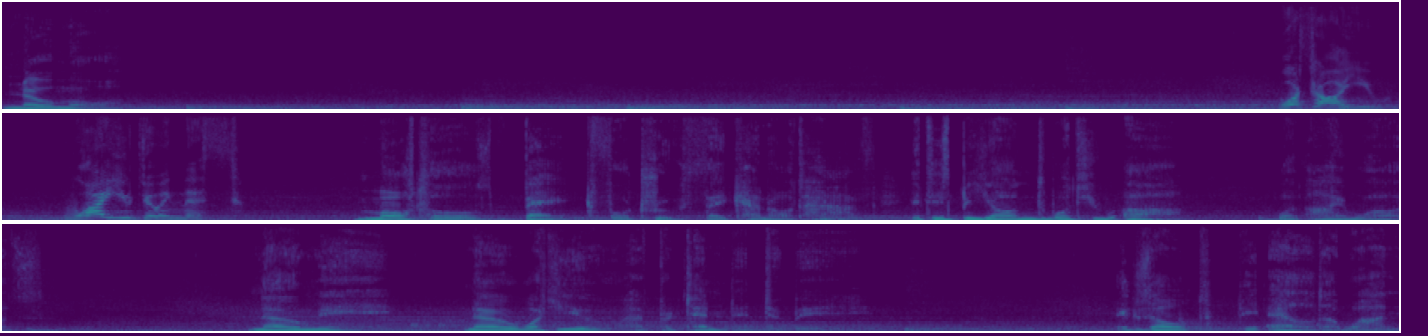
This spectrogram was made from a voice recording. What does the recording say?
no more. What are you? Why are you doing this? Mortals beg for truth they cannot have. It is beyond what you are, what I was. Know me. Know what you have pretended to be. Exalt the Elder One.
